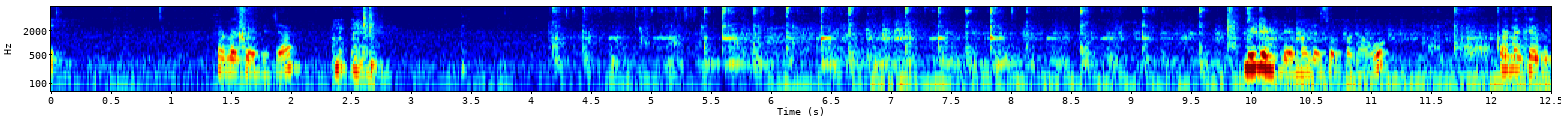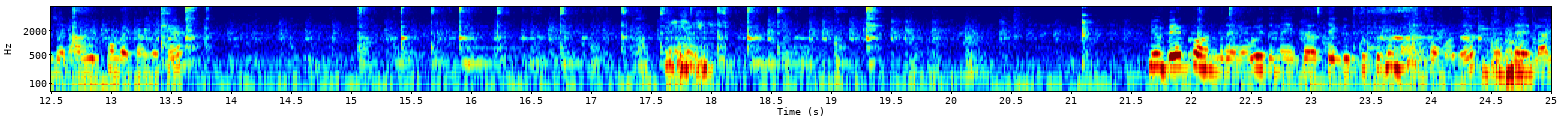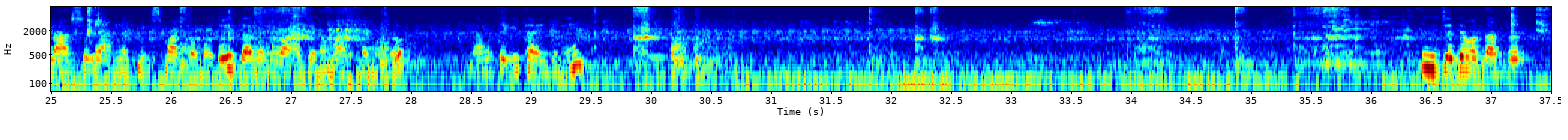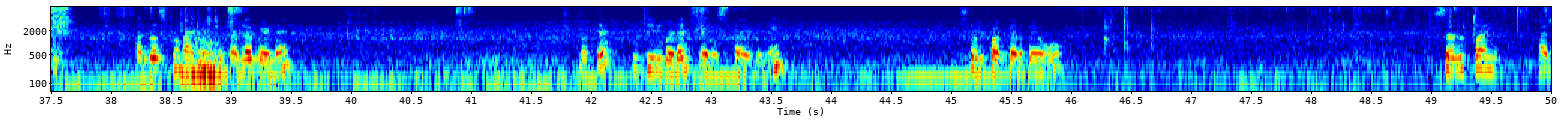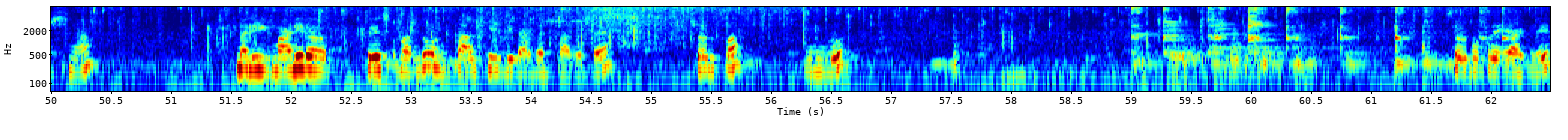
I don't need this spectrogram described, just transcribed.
ಕಡಲೆಕಾಯಿ ಬೀಜ. ಮೀಡಿಯಮ್ ಫ್ಲೇಮಲ್ಲೇ ಸ್ವಲ್ಪ ನಾವು. ಕಡಲೆಕಾಯಿ ಬೀಜನ ಹುರ್ಕೊಬೇಕಾಗುತ್ತೆ. ನೀವು ಬೇಕು ಅಂದರೆ ನೀವು ಇದನ್ನು ಈ ಥರ ತೆಗೆದುಬಿಟ್ಟು ಮಾಡ್ಕೊಬೋದು. ತೊಂದರೆ ಇಲ್ಲ. ಲಾಸ್ಟಲ್ಲಿ ಅನ್ನಕ್ಕೆ ಮಿಕ್ಸ್ ಮಾಡ್ಕೊಬೋದು. ಇಲ್ಲಾಂದರೆ ನೀವು ಹಾಗೇನೂ ಮಾಡ್ಕೊಬೋದು. ನಾನು ತೆಗಿತಾ ಇದ್ದೀನಿ. ಇದ್ರ ಜೊತೆ ಒಂದು ಅರ್ಧ ಅರ್ಧ ಸ್ಪೂನ್ ಆಗಿಷ್ಟು ಕಡಲೆಬೇಳೆ ಮತ್ತು ಉದ್ದಿನಬೇಳೆ ಸೇರಿಸ್ತಾ ಇದ್ದೀನಿ. ಸ್ವಲ್ಪ ಕರಿಬೇವು. ಸ್ವಲ್ಪ ಅರಿಶಿನ. ನಾನು ಈಗ ಮಾಡಿರೋ ಪೇಸ್ಟ್ ಬಂದು ಒಂದು ಕಾಲು ಕೆ ಜಿಗೆ ಆಗೋಕ್ಕಾಗುತ್ತೆ ಸ್ವಲ್ಪ ಇಂಗು. ಸ್ವಲ್ಪ ಫ್ರೈ ಆಗಲಿ.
